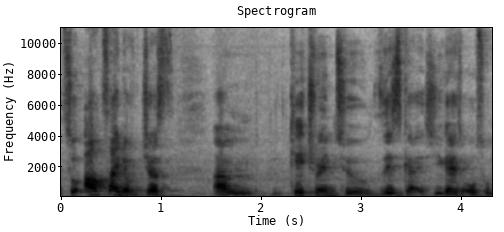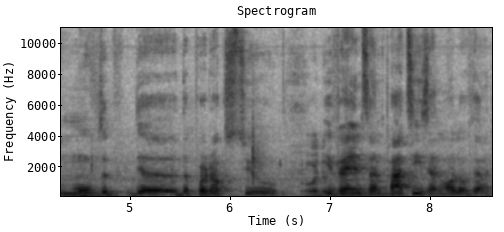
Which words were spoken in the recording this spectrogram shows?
So outside of just um, catering to these guys, you guys also move the the, the products to Other events and parties and all of that.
